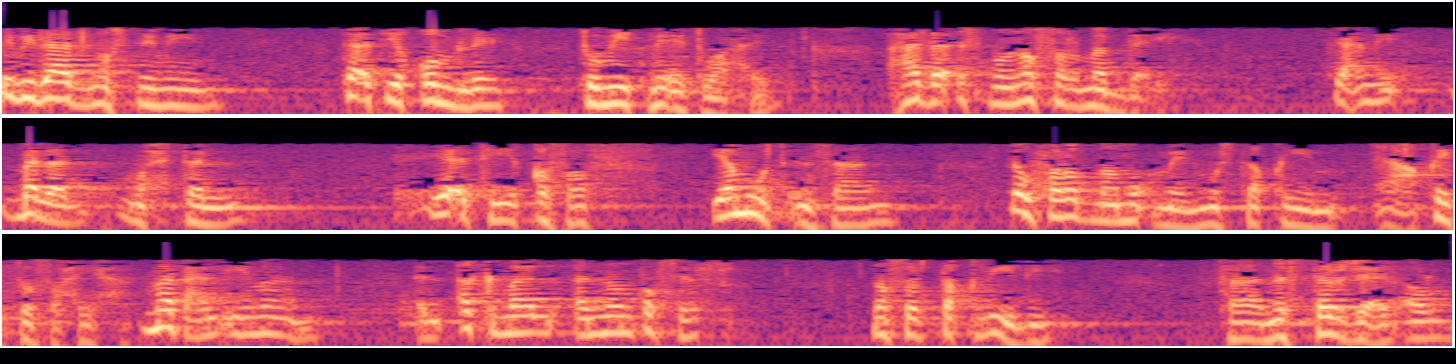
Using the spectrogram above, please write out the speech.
ببلاد المسلمين تأتي قنبلة تميت مئة واحد. هذا اسمه نصر مبدئي. يعني بلد محتل يأتي قصف يموت إنسان. لو فرضنا مؤمن مستقيم عقيدته صحيحة مات على الإيمان. الأكمل أن ننتصر. نصر تقليدي. فنسترجع الأرض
